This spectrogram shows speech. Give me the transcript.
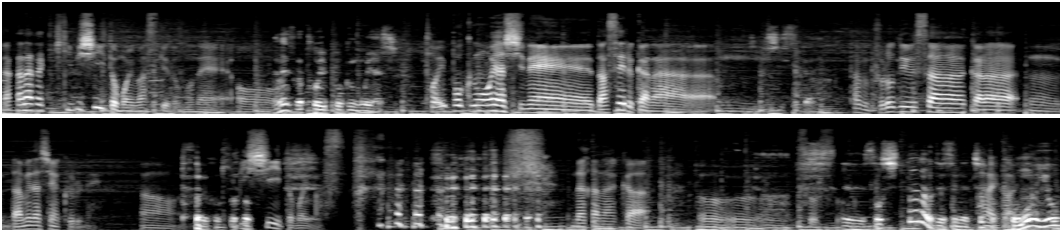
なかなか厳しいと思いますけどもね。おダメですか？トイポくんもやし。トイポくん親しね出せるかな、うん。厳しいっすか。多分プロデューサーから、うん、ダメ出しが来るね。あなるほど。厳しいと思います。なかなか。うんうんそうそえう。ーそしたらですね、ちょっとこの妖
